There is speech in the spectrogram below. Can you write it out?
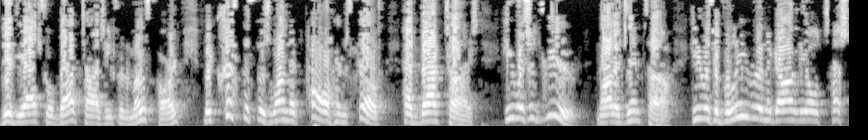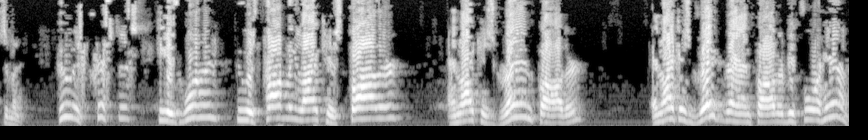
did the actual baptizing for the most part, but Crispus was one that Paul himself had baptized. He was a Jew, not a Gentile. He was a believer in the God of the Old Testament. Who is Crispus? He is one who is probably like his father and like his grandfather and like his great grandfather before him.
